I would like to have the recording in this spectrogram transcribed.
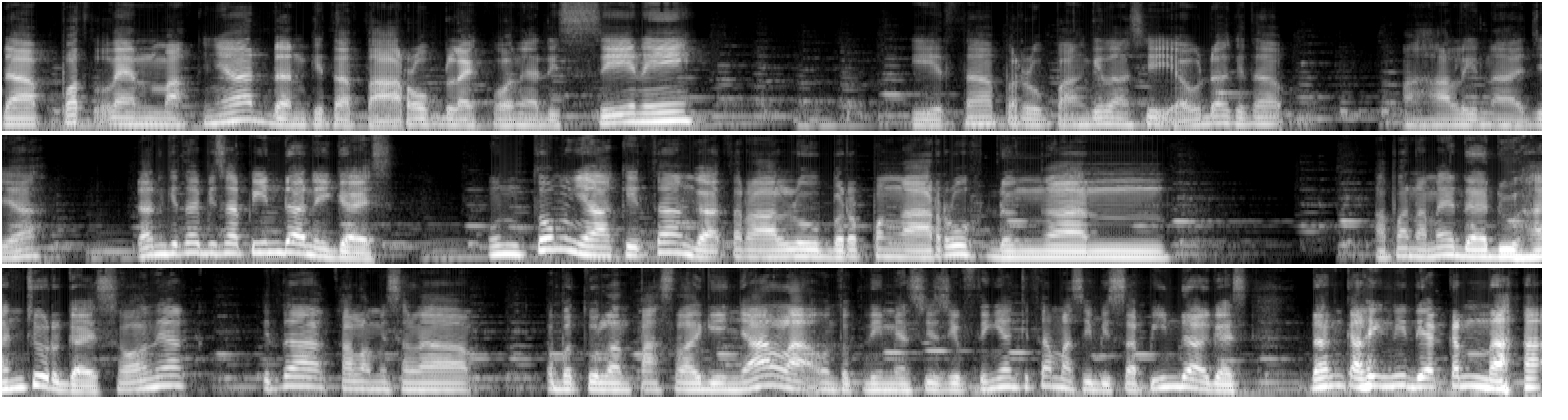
Dapat landmarknya dan kita taruh black hole-nya di sini. Kita perlu panggil sih. Ya udah kita mahalin aja dan kita bisa pindah nih guys. Untungnya kita nggak terlalu berpengaruh dengan apa namanya dadu hancur guys. Soalnya kita kalau misalnya kebetulan pas lagi nyala untuk dimensi shiftingnya kita masih bisa pindah guys. Dan kali ini dia kena.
